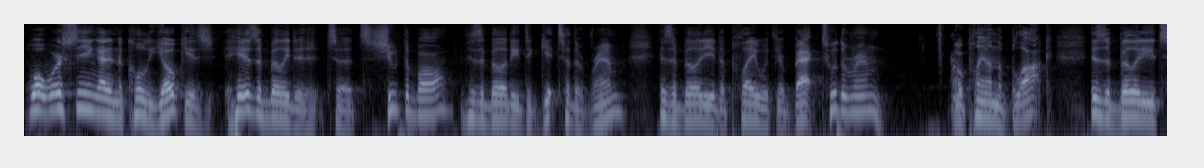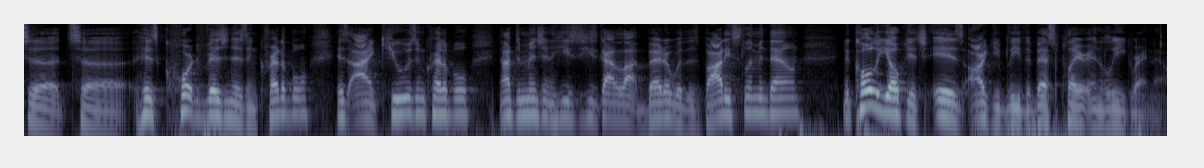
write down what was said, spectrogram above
what we're seeing out of Nikola Jokic, is his ability to, to shoot the ball, his ability to get to the rim, his ability to play with your back to the rim, or play on the block. His ability to to his court vision is incredible. His IQ is incredible. Not to mention he's he's got a lot better with his body slimming down. Nikola Jokic is arguably the best player in the league right now.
